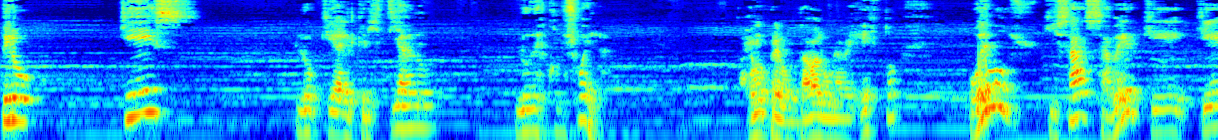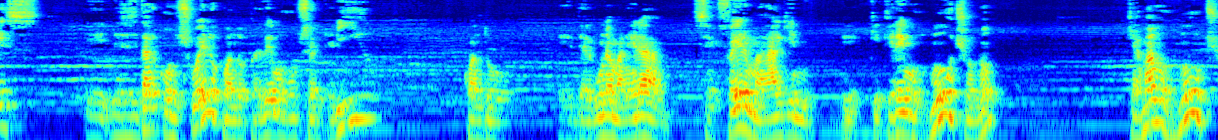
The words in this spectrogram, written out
Pero, ¿qué es lo que al cristiano lo desconsuela? ¿Nos hemos preguntado alguna vez esto? ¿Podemos quizás saber qué, es eh, necesitar consuelo cuando perdemos un ser querido, cuando eh, de alguna manera se enferma alguien eh, que queremos mucho, ¿no? Que amamos mucho.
